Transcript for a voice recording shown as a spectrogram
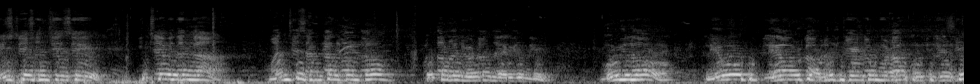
రిజిస్ట్రేషన్ చేసి ఇచ్చే విధంగా మంచి సంకల్పంతో ఉత్తర్వులు ఇవ్వడం జరిగింది. భూమిలో లేఅవుట్ లేఅవుట్ అభివృద్ధి చేయడం కూడా పూర్తి చేసి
